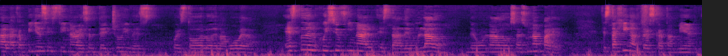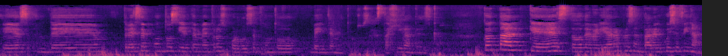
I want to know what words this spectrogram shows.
a la capilla Sistina, ves el techo y ves pues todo lo de la bóveda. Este del juicio final está de un lado, de un lado, o sea, es una pared. Está gigantesca también, es de 13.7 metros por 12.20 metros, o sea, está gigantesca. Total, que esto debería representar el juicio final,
